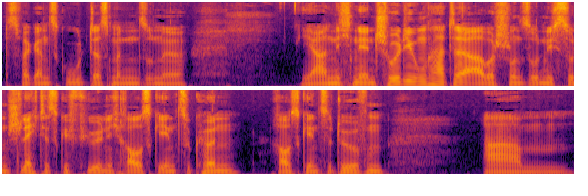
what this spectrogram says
Das war ganz gut, dass man so eine, ja, nicht eine Entschuldigung hatte, aber schon so nicht so ein schlechtes Gefühl, nicht rausgehen zu können, rausgehen zu dürfen. Ähm,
